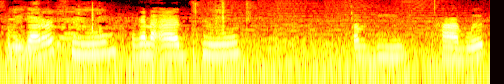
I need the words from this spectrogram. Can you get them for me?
So we got our tube. We're gonna add two of these tablets.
